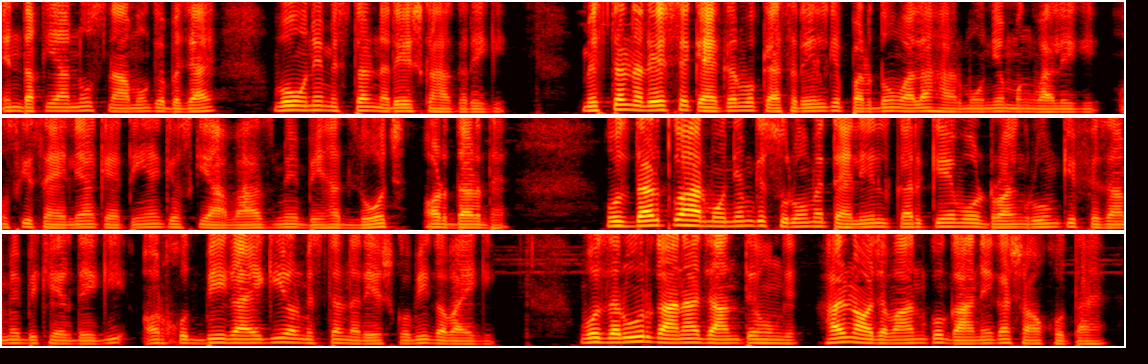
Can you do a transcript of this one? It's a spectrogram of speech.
ان دقیانوس ناموں کے بجائے وہ انہیں مسٹر نریش کہا کرے گی۔ مسٹر نریش سے کہہ کر وہ کیسریل کے پردوں والا ہارمونیم منگوا لے گی۔ اس کی سہیلیاں کہتی ہیں کہ اس کی آواز میں بے حد لوچ اور درد ہے۔ اس درد کو ہارمونیم کے سروں میں تحلیل کر کے وہ ڈرائنگ روم کی فضا میں بکھیر دے گی اور خود بھی گائے گی اور مسٹر نریش کو بھی گوائے گی۔ وہ ضرور گانا جانتے ہوں گے۔ ہر نوجوان کو گانے کا شوق ہوتا ہے۔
